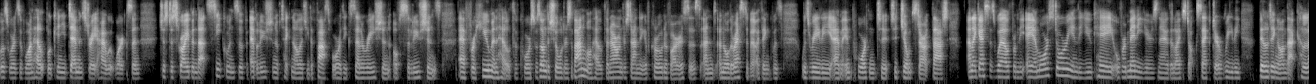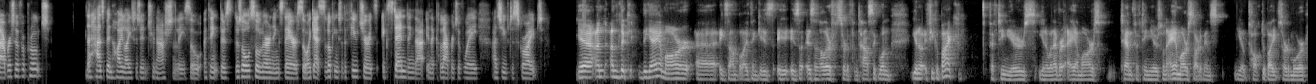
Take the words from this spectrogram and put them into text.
buzzwords of One Health, but can you demonstrate how it works? And just describing that sequence of evolution of technology, the fast forward, the acceleration of solutions uh, for human health, of course, was on the shoulders of animal health, and our understanding of coronaviruses and and all the rest of it, I think, was was really um, important to to jumpstart that. And I guess as well from the AMR story in the UK over many years now, the livestock sector really building on that collaborative approach that has been highlighted internationally. So I think there's there's also learnings there. So I guess looking to the future, it's extending that in a collaborative way, as you've described. Yeah, and and look, the AMR uh, example I think is is is another sort of fantastic one. You know, if you go back 15 years, you know, whenever AMRs, 10, 15 years, when AMR started being, you know, talked about sort of more,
